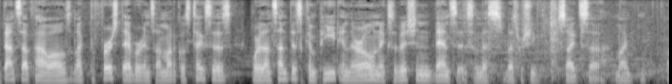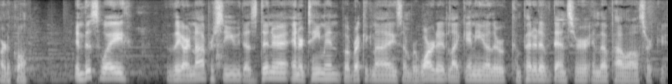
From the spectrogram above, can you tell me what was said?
danza powwows like the first ever in San Marcos, Texas, where danzantes compete in their own exhibition dances, and that's that's where she cites uh, my article. In this way, they are not perceived as dinner entertainment, but recognized and rewarded like any other competitive dancer in the powwow circuit.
